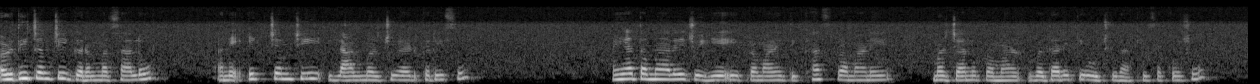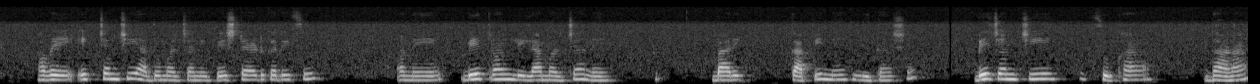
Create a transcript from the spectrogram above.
અડધી ચમચી ગરમ મસાલો અને એક ચમચી લાલ મરચું એડ કરીશું. અહીંયા તમારે જોઈએ એ પ્રમાણે, તીખાસ પ્રમાણે મરચાંનું પ્રમાણ વધારે કે ઓછું રાખી શકો છો. હવે એક ચમચી આદુ મરચાંની પેસ્ટ એડ કરીશું અને બે, ત્રણ લીલા મરચાંને બારીક કાપીને લીધા છે. બે ચમચી સૂખા ધાણા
